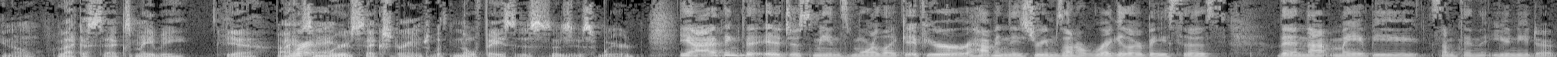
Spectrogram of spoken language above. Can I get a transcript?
you know, lack of sex maybe. Yeah. I had some weird sex dreams with no faces. It's just weird. Yeah, I think that it just means more like if you're having these dreams on a regular basis, then that may be something that you need to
